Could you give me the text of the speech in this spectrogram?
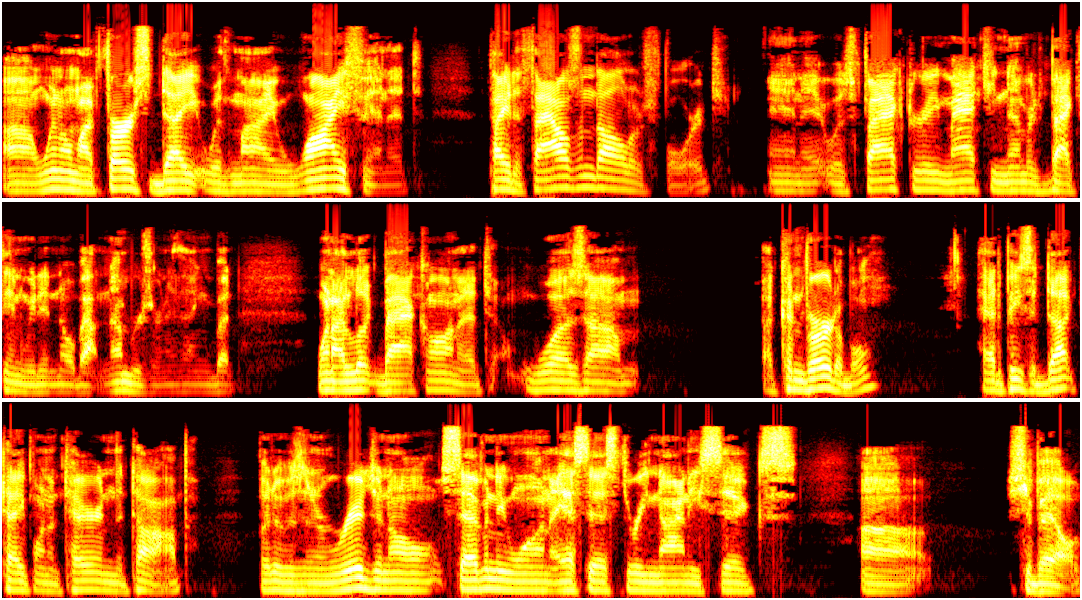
uh, went on my first date with my wife in it, paid a thousand dollars for it, and it was factory matching numbers. Back then, we didn't know about numbers or anything, but when I look back on it, was um, a convertible, had a piece of duct tape on a tear in the top, but it was an original 71 SS 396 uh, Chevelle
